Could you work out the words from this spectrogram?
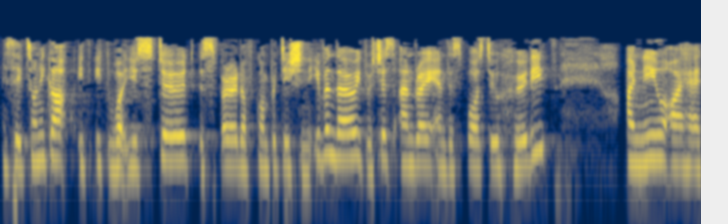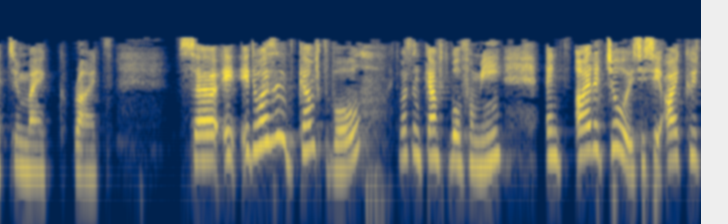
He said, Sonika, it, it, what you stirred a spirit of competition. Even though it was just Andre and this pastor who heard it, I knew I had to make right. So it, it wasn't comfortable. It wasn't comfortable for me. And I had a choice. You see, I could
